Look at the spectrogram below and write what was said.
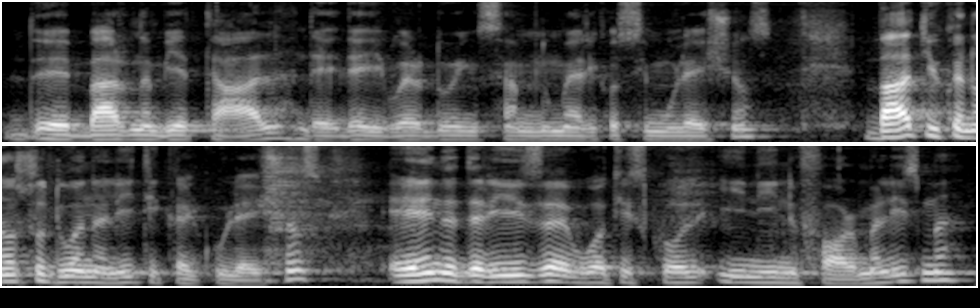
the Barnaby et al., they, they were doing some numerical simulations. But you can also do analytic calculations. And there is uh, what is called in-in formalism,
